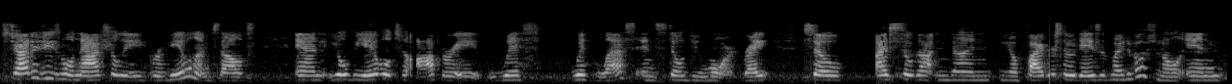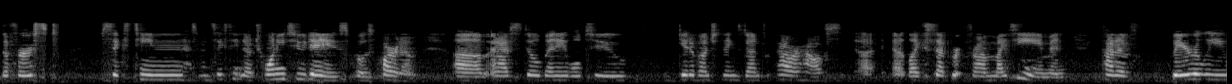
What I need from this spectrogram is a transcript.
Strategies will naturally reveal themselves and you'll be able to operate with, with less and still do more, right? So, I've still gotten done, you know, five or so days of my devotional in the first 16 has been 16 no 22 days postpartum, um, and I've still been able to get a bunch of things done for Powerhouse, uh, like separate from my team, and kind of barely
